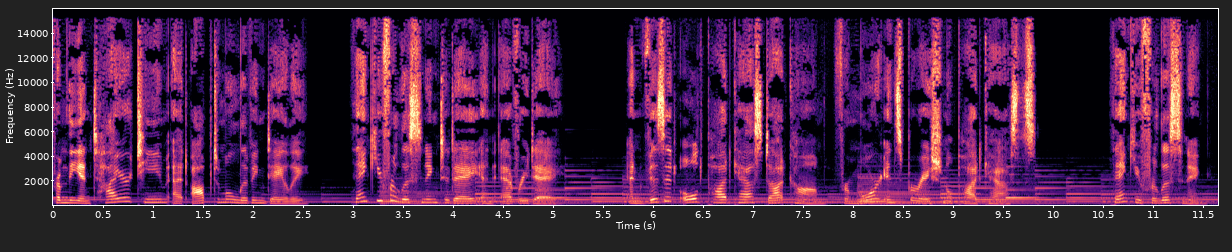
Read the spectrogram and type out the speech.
From the entire team at Optimal Living Daily, thank you for listening today and every day. And visit oldpodcast.com for more inspirational podcasts. Thank you for listening.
